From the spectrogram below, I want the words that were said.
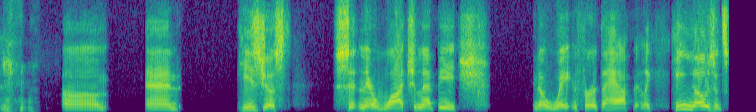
um, and he's just sitting there watching that beach, you know, waiting for it to happen. Like he knows it's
